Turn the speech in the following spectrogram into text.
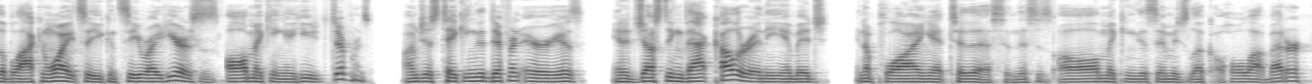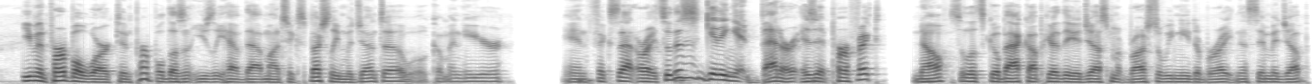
the black and white. So you can see right here, this is all making a huge difference. I'm just taking the different areas and adjusting that color in the image and applying it to this. And this is all making this image look a whole lot better. Even purple worked and purple doesn't usually have that much, especially magenta. We'll come in here and fix that. All right, so this is getting it better. Is it perfect? No. So let's go back up here, the adjustment brush. So we need to brighten this image up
